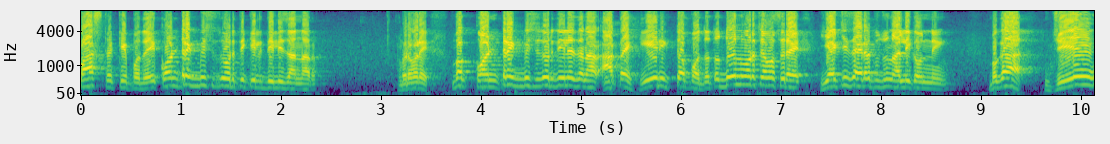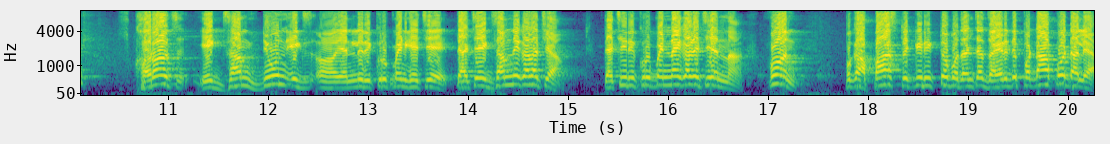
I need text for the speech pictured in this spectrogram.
पाच टक्के पदे कॉन्ट्रॅक्ट बेसिस वरती केली दिली जाणार. बरोबर आहे? मग कॉन्ट्रॅक्ट बेसिसवर दिले जाणार. आता हे रिक्त पद तर दोन वर्षापासून आहे. याची जाहिरात अजून आली काऊन नाही? बघा जे खरंच एक्झाम देऊन एक्झ यांना रिक्रुटमेंट घ्यायची आहे. त्याच्या एक्झाम नाही काढायच्या. त्याची रिक्रुटमेंट नाही काढायची यांना. पण बघा पाच टक्के रिक्त पदांच्या जाहिराती पटापट आल्या.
